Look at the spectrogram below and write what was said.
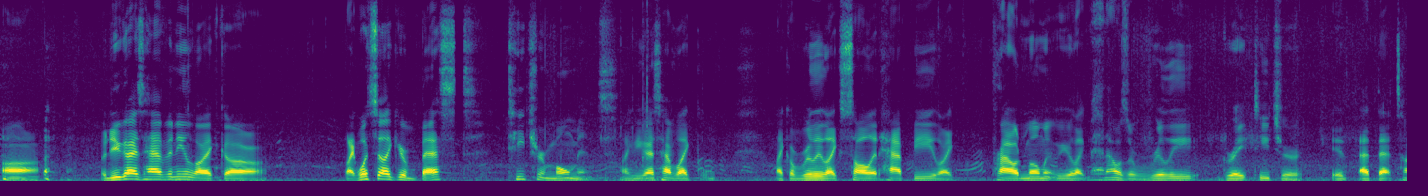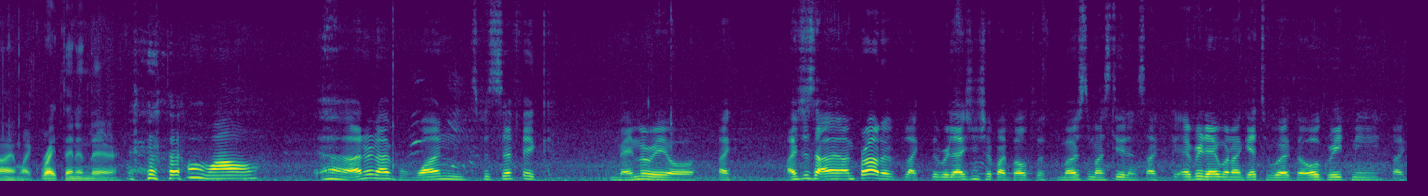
Uh, but do you guys have any like uh, like what's like your best teacher moment? Like you guys have like like a really like solid, happy, like proud moment where you're like, man, I was a really great teacher it, at that time, like right then and there. oh wow Uh, I don't have one specific memory or like I just I, I'm proud of like the relationship I built with most of my students. Like every day when I get to work, they all greet me like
